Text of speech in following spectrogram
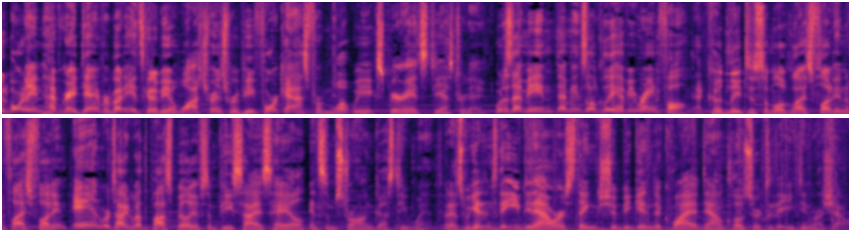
Good morning. Have a great day, everybody. It's going to be a wash, rinse, repeat forecast from what we experienced yesterday. What does that mean? That means locally heavy rainfall. That could lead to some localized flooding and flash flooding. And we're talking about the possibility of some pea sized hail and some strong gusty wind. But as we get into the evening hours, things should begin to quiet down closer to the evening rush hour.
